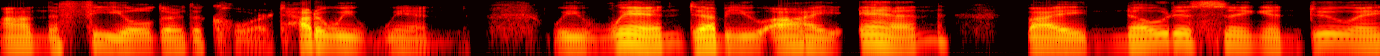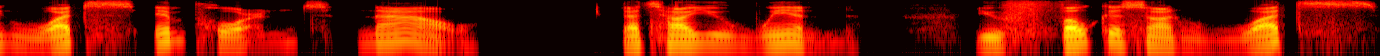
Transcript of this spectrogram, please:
on the field or the court? How do we win? We win, W I N, by noticing and doing what's important now. That's how you win. You focus on what's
